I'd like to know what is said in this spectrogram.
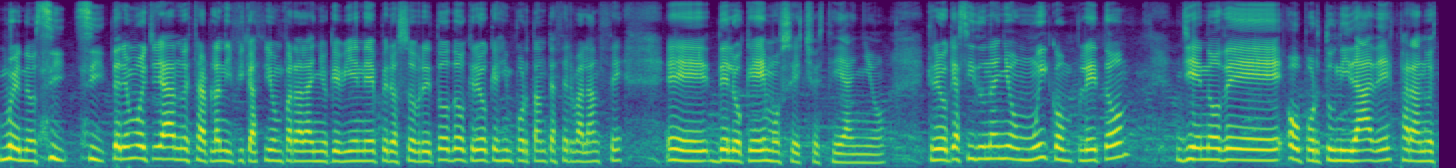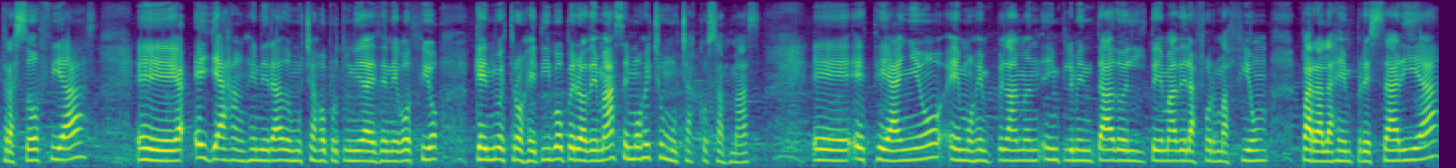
Bueno, sí, sí, tenemos ya nuestra planificación para el año que viene, pero sobre todo creo que es importante hacer balance eh, de lo que hemos hecho este año. Creo que ha sido un año muy completo, lleno de oportunidades para nuestras socias, eh, ellas han generado muchas oportunidades de negocio, que es nuestro objetivo, pero además hemos hecho muchas cosas más. Eh, este año hemos implementado el tema de la formación para las empresarias,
